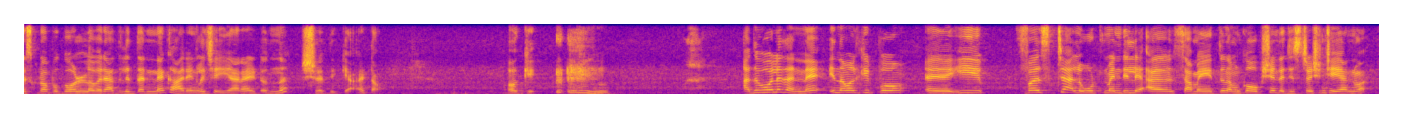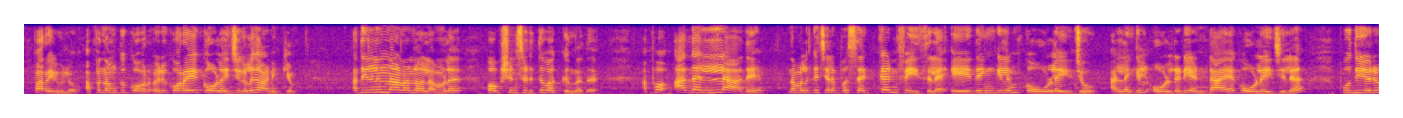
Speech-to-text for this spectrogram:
ഡെസ്ക് ടോപ്പൊക്കെ ഉള്ളവർ അതിൽ തന്നെ കാര്യങ്ങൾ ചെയ്യാനായിട്ടൊന്ന് ശ്രദ്ധിക്കുക കേട്ടോ. ഓക്കെ അതുപോലെ തന്നെ നമ്മൾക്കിപ്പോൾ ഈ ഫസ്റ്റ് അലോട്ട്മെന്റിൽ സമയത്ത് നമുക്ക് ഓപ്ഷൻ രജിസ്ട്രേഷൻ ചെയ്യാൻ പറയുമല്ലോ. അപ്പം നമുക്ക് ഒരു കുറേ കോളേജുകൾ കാണിക്കും. അതിൽ നിന്നാണല്ലോ നമ്മൾ ഓപ്ഷൻസ് എടുത്ത് വെക്കുന്നത്. അപ്പോൾ അതല്ലാതെ നമ്മൾക്ക് ചിലപ്പോൾ സെക്കൻഡ് ഫേസിൽ ഏതെങ്കിലും കോളേജോ അല്ലെങ്കിൽ ഓൾറെഡി ഉണ്ടായ കോളേജിൽ പുതിയൊരു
